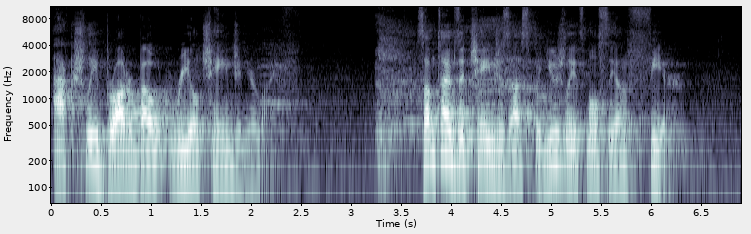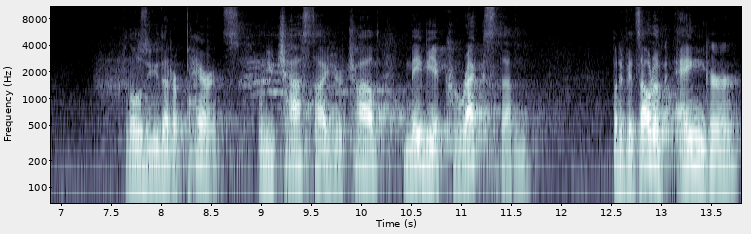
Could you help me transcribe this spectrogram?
actually brought about real change in your life? Sometimes it changes us, but usually it's mostly out of fear. For those of you that are parents, when you chastise your child, maybe it corrects them, but if it's out of anger,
